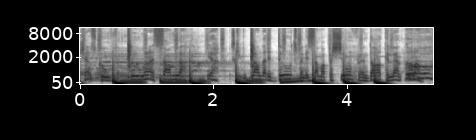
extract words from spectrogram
Känns cool för bro, han är samlad. Yeah. Skriver blandade dudes, men det är samma person från en dag till en annan.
